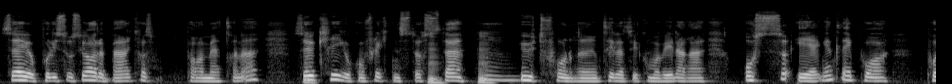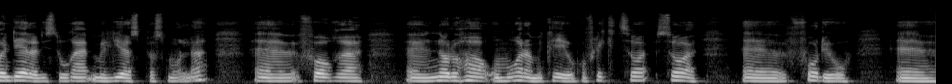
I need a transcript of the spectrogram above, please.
så er jo på de sosiale bærekraftsparametrene, så er jo krig og konflikt den største utfordringen til at vi kommer videre. Også egentlig på, på en del av de store miljøspørsmålene. Eh, for eh, når du har områder med krig og konflikt, så, så eh, får du jo eh,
